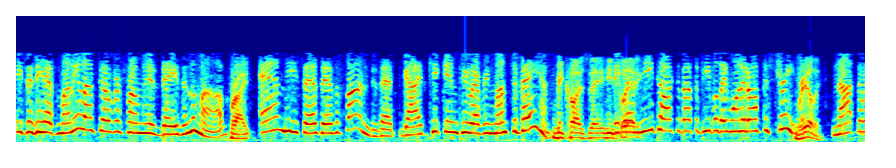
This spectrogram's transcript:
He says he has money left over from his days in the mob, right and he says there's a fund that guys kick into every month to pay him. because they he's because glad he talked about the people they wanted off the street, really not the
